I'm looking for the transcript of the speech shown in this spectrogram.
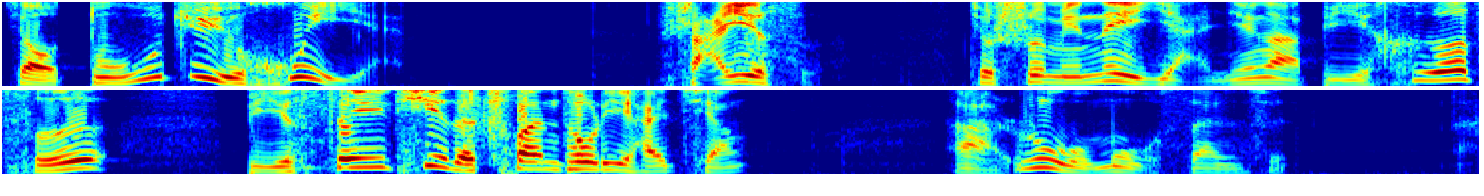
叫毒聚慧眼。啥意思？就说明那眼睛啊，比核磁、比 CT 的穿透力还强，啊，入木三分。啊，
